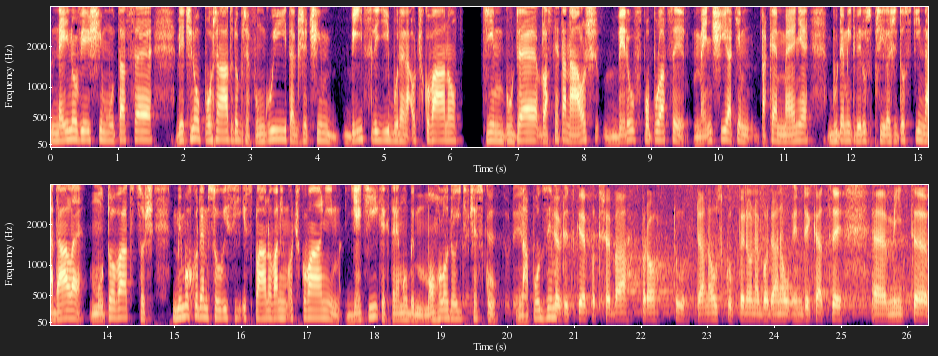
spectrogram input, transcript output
nejnovější mutace většinou pořád dobře fungují, takže čím víc lidí bude naočkováno, tím bude vlastně ta nálož viru v populaci menší a tím také méně bude mít virus příležitostí nadále mutovat, což mimochodem souvisí i s plánovaným očkováním dětí, ke kterému by mohlo dojít v Česku na podzim. Vždycky je potřeba pro tu danou skupinu nebo danou indikaci eh, mít eh,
